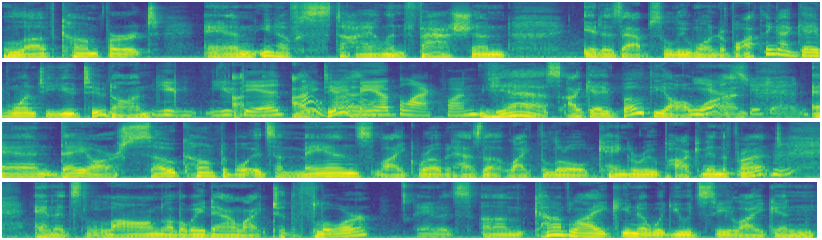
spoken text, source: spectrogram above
love comfort and, you know, style and fashion, it is absolutely wonderful. I think I gave one to you too, Dawn. You you did. I You did. Gave me a black one. Yes, I gave both y'all Yes, one. Yes, you did. And they are so comfortable. It's a man's like robe. It has the like the little kangaroo pocket in the front, Mm-hmm. and it's long all the way down like to the floor. And it's um, kind of like you know what you would see like in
